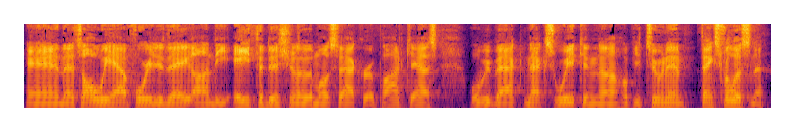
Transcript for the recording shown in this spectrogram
And that's all we have for you today on the eighth edition of the Most Accurate podcast. We'll be back next week and uh, hope you tune in. Thanks for listening.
